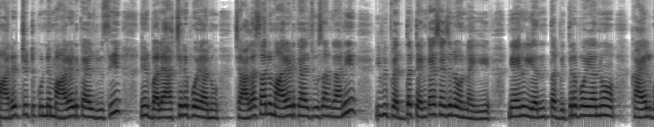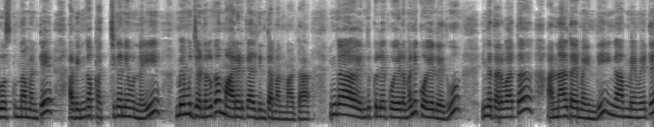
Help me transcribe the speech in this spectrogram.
మారేడు చెట్టుకుండే మారేడు కాయలు చూసి నేను భలే ఆశ్చర్యపోయాను. చాలాసార్లు మారేడుకాయలు చూశాను కానీ ఇవి పెద్ద టెంకాయ సైజులో ఉన్నాయి. నేను ఎంత బిత్తరపోయానో కాయలు కోసుకుందామంటే అవి ఇంకా పచ్చిగానే ఉన్నాయి. మేము జనరల్గా మారేడుకాయలు తింటామన్నమాట. ఇంకా ఎందుకులే కోయడం అని కోయలేదు. ఇంకా తర్వాత అన్నాల టైం అయింది. ఇంకా మేమైతే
